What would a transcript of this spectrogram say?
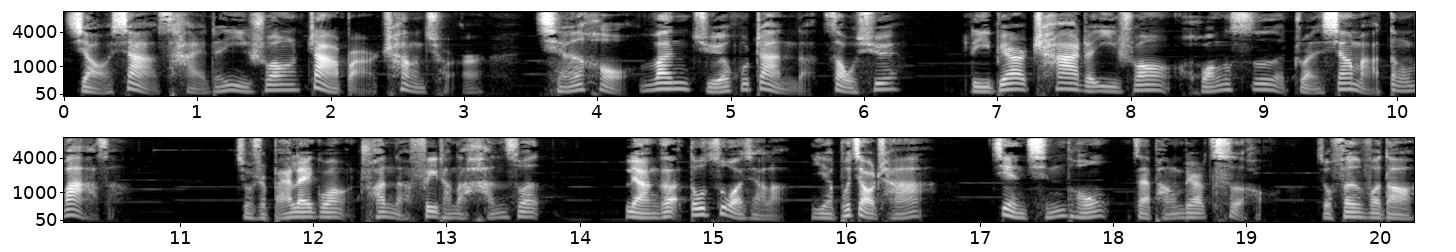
脚下踩着一双炸板唱曲儿、前后弯绝乎站的皂靴，里边插着一双黄丝转香马蹬袜子。就是白来光穿的非常的寒酸，两个都坐下了，也不叫茶。见秦童在旁边伺候，就吩咐道：“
